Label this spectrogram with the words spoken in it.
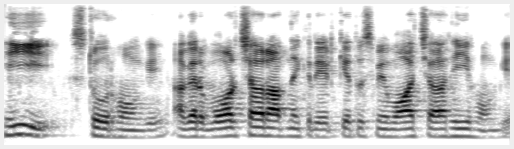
ही स्टोर होंगे। अगर वॉच आवर आपने क्रिएट किया तो उसमें वॉच आवर ही होंगे।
